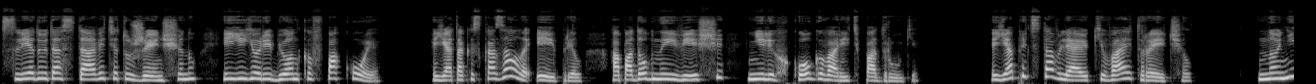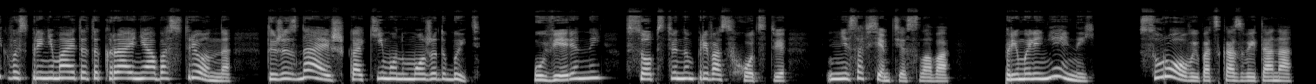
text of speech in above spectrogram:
следует оставить эту женщину и ее ребенка в покое. Я так и сказала Эйприл, а подобные вещи нелегко говорить подруге. Я представляю, кивает Рэйчел. Но Ник воспринимает это крайне обостренно, ты же знаешь, каким он может быть. Уверенный в собственном превосходстве, не совсем те слова. Прямолинейный, суровый, подсказывает она.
